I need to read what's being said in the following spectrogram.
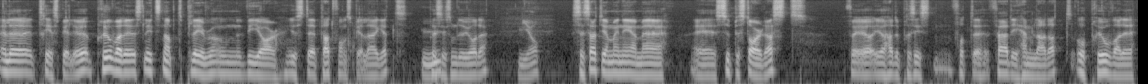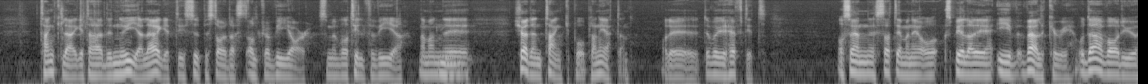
eller tre spel. Jag provade lite snabbt Playroom VR, just det plattformsspelläget. Mm. Precis som du gjorde. Ja. Sen satte jag mig ner med eh, Super Stardust. För jag, jag hade precis fått det färdig hemladdat och provade tankläget, det här det nya läget i Super Stardust Ultra VR. Som var till för VR. När man Mm. eh, körde en tank på planeten. Och det, det var ju häftigt. Och sen satte jag mig ner och spelade Eve Valkyrie. Och där var det ju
